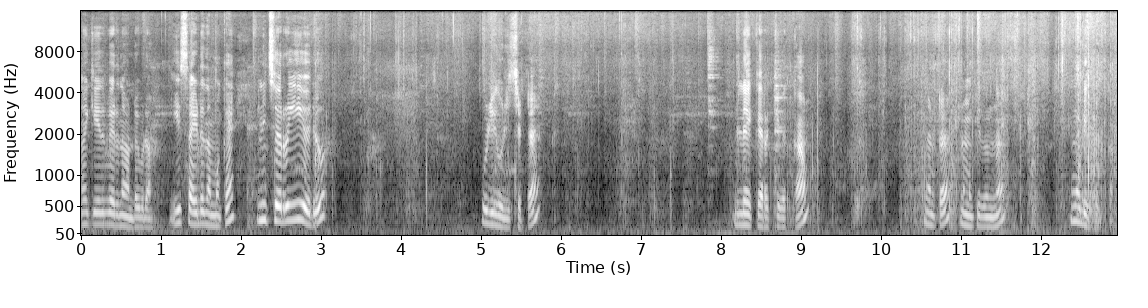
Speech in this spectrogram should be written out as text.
നോക്കിയത് വരുന്നുണ്ട് ഇവിടെ. ഈ സൈഡ് നമുക്ക് ഇനി ചെറിയൊരു കുഴി കുഴിച്ചിട്ട് ഇതിലേക്ക് ഇറക്കി വെക്കാം. എന്നിട്ട് നമുക്കിതൊന്ന് മൂടി കൊടുക്കാം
